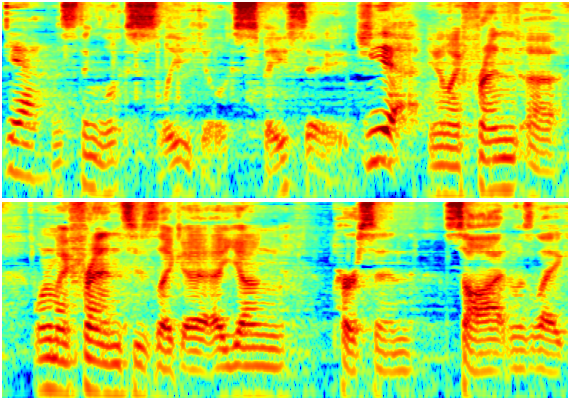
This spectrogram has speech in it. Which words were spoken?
Yeah. This thing looks sleek. It looks space age. Yeah. You know, my friend, uh, one of my friends who's like a, a young person saw it and was like,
